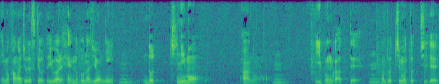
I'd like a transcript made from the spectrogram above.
今考え中ですってこと言われへんのと同じように、うん。どっちにもあのうん。言い分があって、うんまあ、どっちもどっちで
